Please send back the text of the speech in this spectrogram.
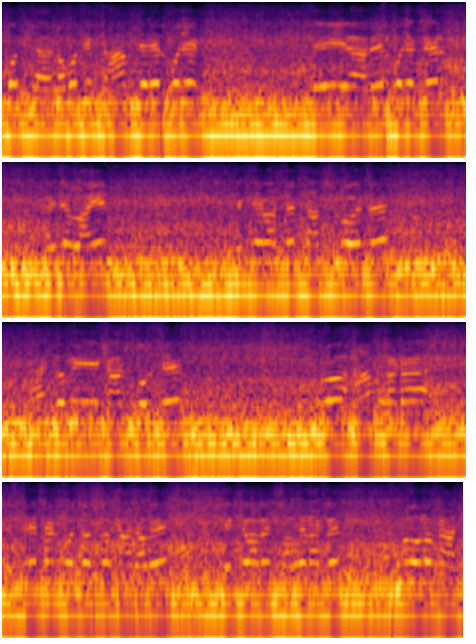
নব নবদ্বীপ ধাম যে rail project সেই রেল প্রজেক্টের এই যে লাইন দেখতেই পাচ্ছেন, কাজ শুরু হয়েছে। একদমই কাজ চলছে পুরো আমঘাটা স্টেশন পর্যন্ত কাজ হবে দেখতে পাবেন সঙ্গে থাকবেন শুরু হলো কাজ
